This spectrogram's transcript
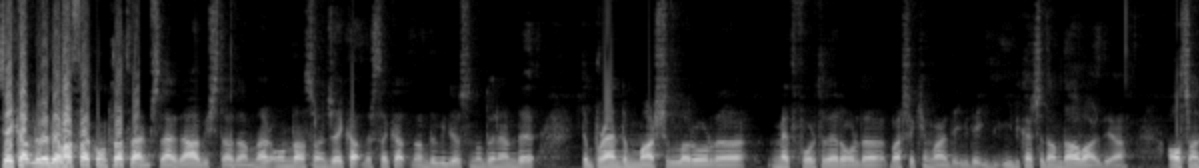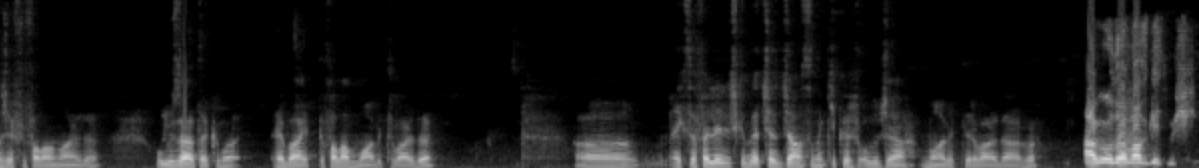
Jay Cutler'a devasa kontrat vermişlerdi abi işte adamlar. Ondan sonra Jay Cutler sakatlandı. Biliyorsun o dönemde işte Brandon Marshall'lar orada, Matt Forte'ler orada. Başka kim vardı? Bir de iyi birkaç adam daha vardı ya. Alshon Jeffrey falan vardı. O güzel takımı heba etti falan muhabbeti vardı. Ee, XFL ile ilişkinde Chad Johnson'ın kicker olacağı muhabbetleri vardı abi. Abi o da vazgeçmiş.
